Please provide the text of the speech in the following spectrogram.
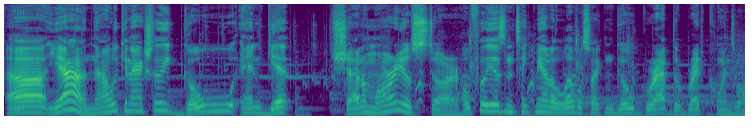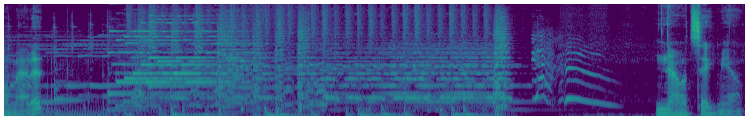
Uh, yeah, now we can actually go and get Shadow Mario Star. Hopefully it doesn't take me out of level so I can go grab the red coins while I'm at it. No, it's taking me out.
